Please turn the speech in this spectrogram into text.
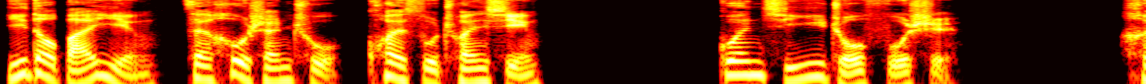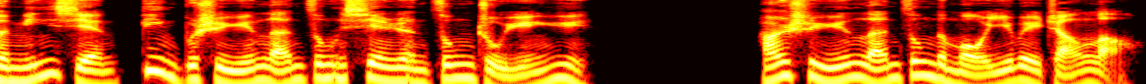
一道白影在后山处快速穿行，观其衣着服饰，很明显并不是云岚宗现任宗主云韵。而是云岚宗的某一位长老。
